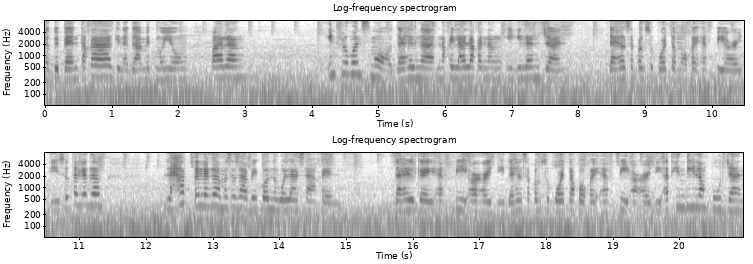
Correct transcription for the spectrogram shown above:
nagbebenta ka, ginagamit mo yung parang influence mo dahil na nakilala ka ng iilan dyan dahil sa pagsuporta mo kay FPRD. So talagang lahat talaga masasabi ko na wala sa akin dahil kay FPRRD, dahil sa pagsuporta ko kay FPRRD at hindi lang po dyan.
